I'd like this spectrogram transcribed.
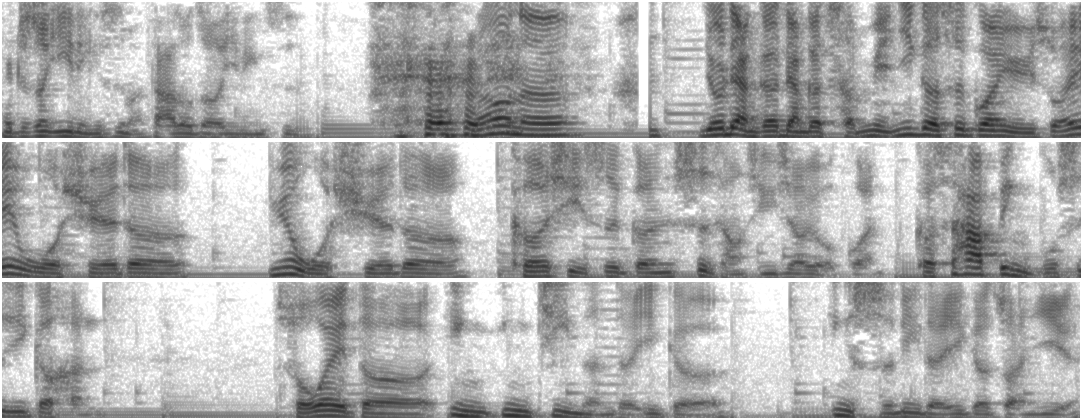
我就算一零四嘛，大家都知道一零四。然后呢，有两个两个层面，一个是关于说，哎，我学的，因为我学的科系是跟市场行销有关，可是它并不是一个很所谓的硬硬技能的一个硬实力的一个专业。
